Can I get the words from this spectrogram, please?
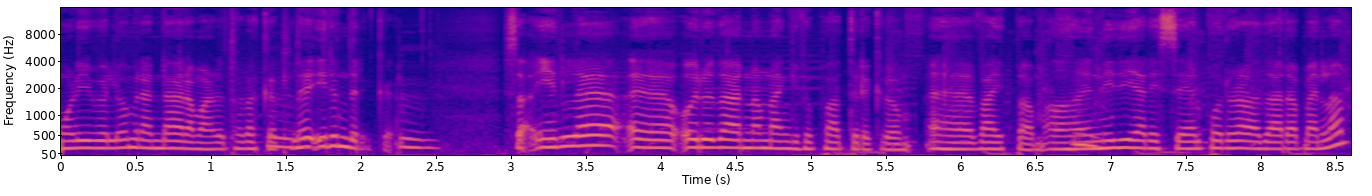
முடிவிலும் ரெண்டாயிரம் ஆண்டு தொடக்கத்தில் இருந்திருக்கு. ஸோ இதில் ஒரு உதாரணம் நாங்கள் இப்போ பார்த்துருக்குறோம். வாய்ப்பம் நிதி அரசியல் பொருளாதாரம் எல்லாம்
